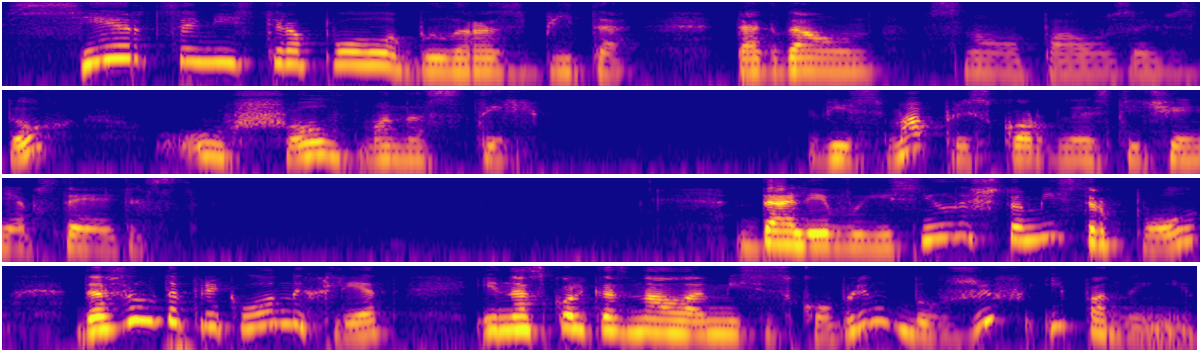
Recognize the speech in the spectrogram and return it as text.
Сердце мистера Пола было разбито. Тогда он, снова паузой вздох, ушел в монастырь. Весьма прискорбное стечение обстоятельств. Далее выяснилось, что мистер Пол дожил до преклонных лет и, насколько знала миссис Коблинг, был жив и поныне.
